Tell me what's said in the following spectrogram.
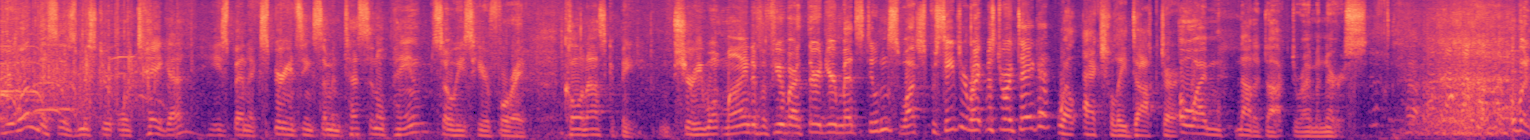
Everyone, this is Mr. Ortega. He's been experiencing some intestinal pain, so he's here for a colonoscopy. I'm sure he won't mind if a few of our third-year med students watch the procedure, right, Mr. Ortega? Well, actually, doctor. Oh, I'm not a doctor. I'm a nurse. oh, but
